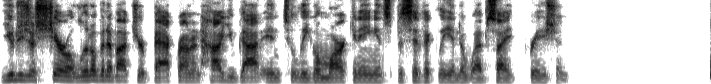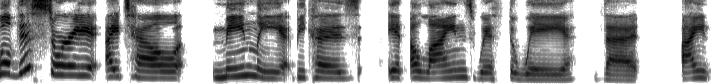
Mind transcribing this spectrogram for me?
you to just share a little bit about your background and how you got into legal marketing and specifically into website creation. Well, this story I tell mainly because it aligns with the way that I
